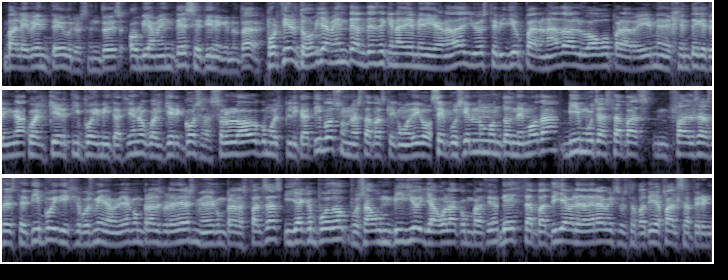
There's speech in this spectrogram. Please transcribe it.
vale 20 euros, entonces obviamente se tiene que notar. Por cierto, obviamente antes de que nadie me diga nada, yo este vídeo para nada lo hago para reírme de gente que tenga cualquier tipo de imitación o cualquier cosa, solo lo hago como explicativo, son unas tapas que como digo, se pusieron un montón de moda, vi muchas tapas falsas de este tipo y dije, pues mira, me voy a comprar las verdaderas y me voy a comprar las falsas y ya que puedo, pues hago un vídeo y hago la comparación de zapatilla verdadera versus zapatilla falsa, pero en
